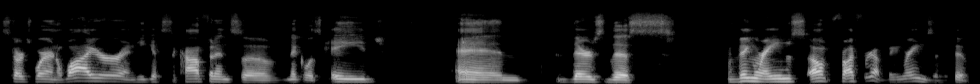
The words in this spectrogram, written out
starts wearing a wire, and he gets the confidence of Nicolas Cage. And there's this Ving Rhames. Oh, I forgot Ving Rhames in it too.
